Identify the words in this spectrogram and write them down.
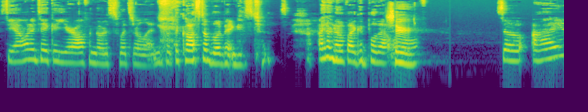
See, I want to take a year off and go to Switzerland, but the cost of living is just, I don't know if I could pull that Sure. one off. So I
